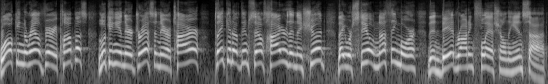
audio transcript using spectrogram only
walking around very pompous, looking in their dress and their attire, thinking of themselves higher than they should, they were still nothing more than dead, rotting flesh on the inside.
